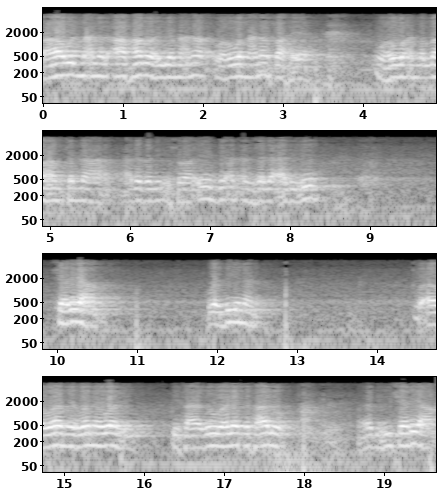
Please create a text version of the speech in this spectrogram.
أو المعنى الآخر وهي معنى وهو معنى صحيح. وهو أن الله امتنع على بني إسرائيل بأن أنزل عليهم شريعة ودينا وأوامر ونواهي. تفعلوا ولا تفعلوا. هذه شريعة.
